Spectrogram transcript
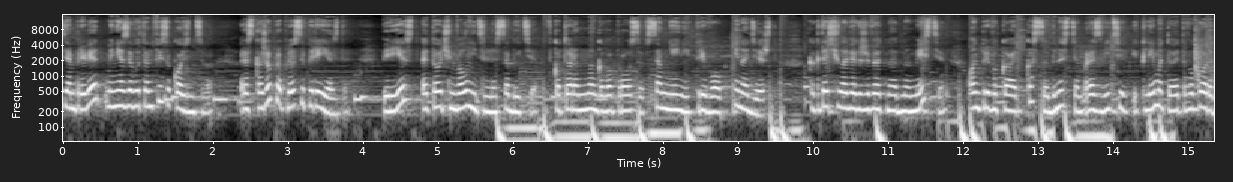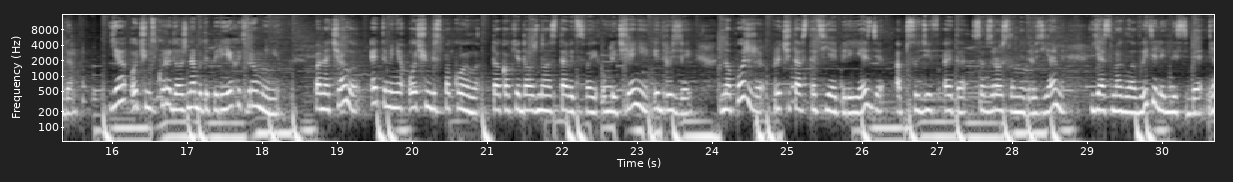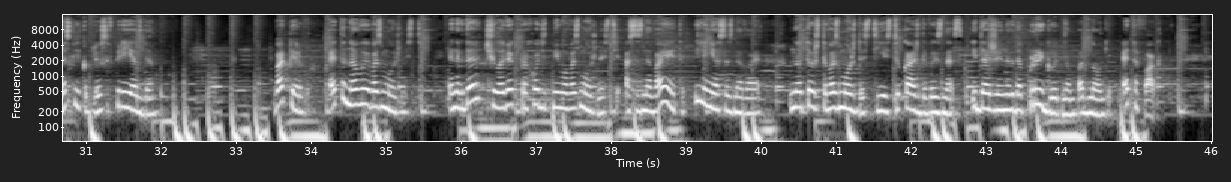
Всем привет, меня зовут Анфиса Козинцева. Расскажу про плюсы переезда. Переезд – это очень волнительное событие, в котором много вопросов, сомнений, тревог и надежд. Когда человек живет на одном месте, он привыкает к особенностям, развитию и климату этого города. Я очень скоро должна буду переехать в Румынию – Поначалу это меня очень беспокоило, так как я должна оставить свои увлечения и друзей. Но позже, прочитав статьи о переезде, обсудив это со взрослыми друзьями, я смогла выделить для себя несколько плюсов переезда. Во-первых, это новые возможности. Иногда человек проходит мимо возможностей, осознавая это или не осознавая. Но то, что возможности есть у каждого из нас и даже иногда прыгают нам под ноги, это факт.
